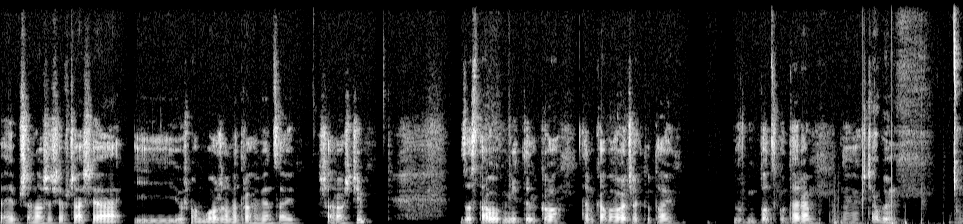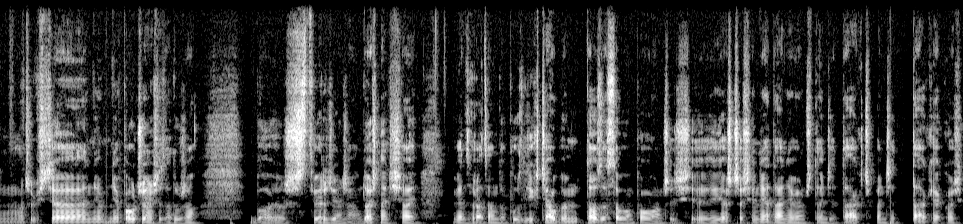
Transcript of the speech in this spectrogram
E, Przenoszę się w czasie i już mam ułożone trochę więcej szarości. Został mi tylko ten kawałeczek tutaj pod skuterem. E, Chciałbym, mm, oczywiście nie, nie pouczyłem się za dużo, bo już stwierdziłem, że mam dość na dzisiaj, więc wracam do puzli. Chciałbym to ze sobą połączyć. E, Jeszcze się nie da, nie wiem czy będzie tak, czy będzie tak jakoś.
